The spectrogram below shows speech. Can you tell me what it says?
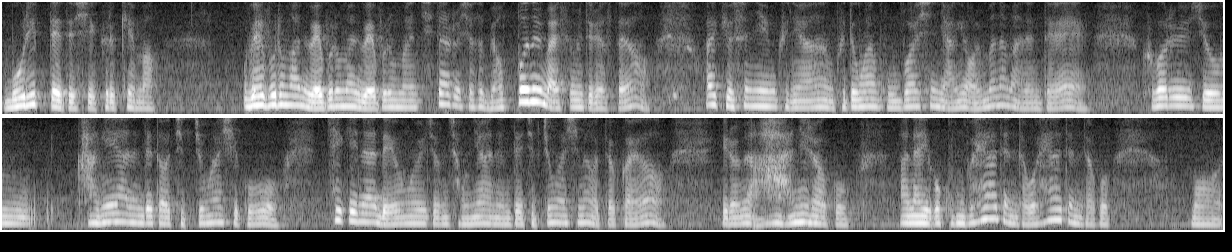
몰입되듯이 그렇게 막 외부로만 외부로만 외부로만 치다르셔서 몇 번을 말씀을 드렸어요. 아 교수님 그냥 그동안 공부하신 양이 얼마나 많은데 그거를 좀 강의하는 데 더 집중하시고 책이나 내용을 좀 정리하는 데 집중하시면 어떨까요? 이러면 아 아니라고 아 나 이거 공부해야 된다고 해야 된다고 뭐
